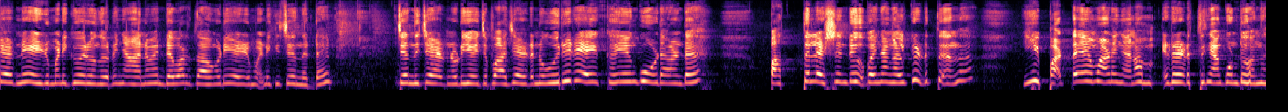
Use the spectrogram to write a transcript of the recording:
ചേട്ടനെ ഏഴ് മണിക്ക് വരുമെന്ന് പറഞ്ഞു ഞാനും എന്റെ ഭർത്താവും കൂടി ഏഴ് മണിക്ക് ചെന്നിട്ട് ചെന്ന് ചേട്ടനോട് ചോദിച്ചപ്പോൾ ആ ചേട്ടൻ ഒരു രേഖയും കൂടാണ്ട് പത്ത് ലക്ഷം രൂപ ഞങ്ങൾക്ക് എടുത്തെന്ന് ഈ പട്ടയമാണ് ഞാൻ അമ്മയുടെ അടുത്ത് ഞാൻ കൊണ്ടുവന്ന്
